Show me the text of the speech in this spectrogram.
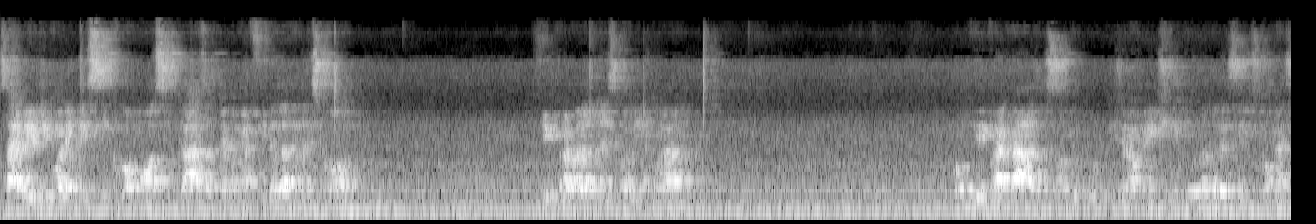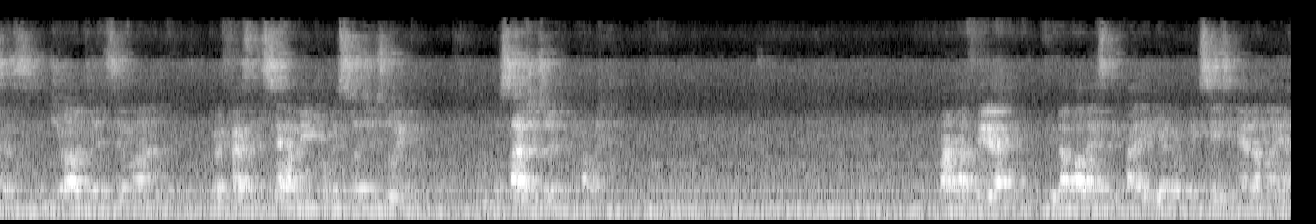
Saio meio de 45, almoço em casa, pego minha filha da na escola. Fico trabalhando na escolinha com ela. Voltei para casa, só que o que geralmente os adolescentes começa às 20 horas dia de semana. Foi festa de encerramento, começou às 18. Eu saio às 18 do trabalho. Quarta-feira, fui dar palestra em Itaria, acordei seis e meia da manhã.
